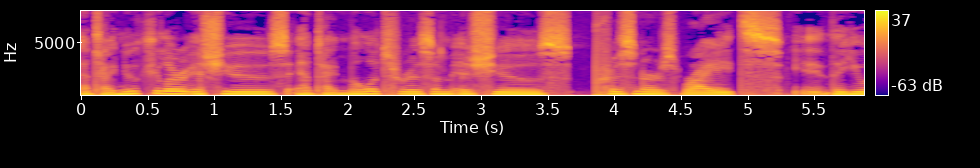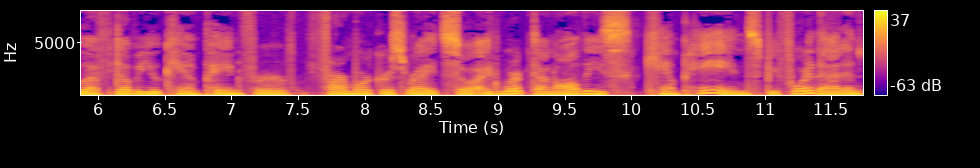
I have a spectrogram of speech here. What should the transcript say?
anti nuclear issues, anti militarism issues, prisoners' rights, the UFW campaign for farm workers' rights. So I'd worked on all these campaigns before that, and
